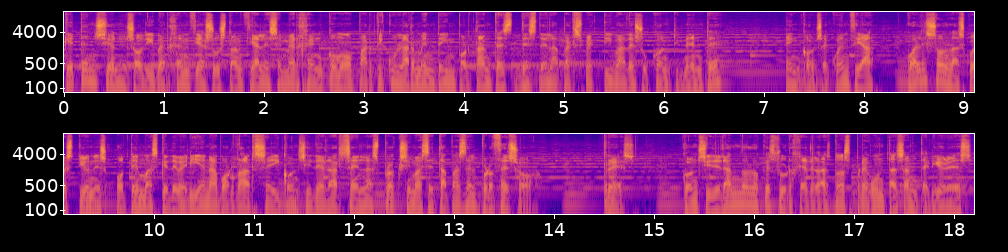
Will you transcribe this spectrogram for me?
¿Qué tensiones o divergencias sustanciales emergen como particularmente importantes desde la perspectiva de su continente? En consecuencia, ¿cuáles son las cuestiones o temas que deberían abordarse y considerarse en las próximas etapas del proceso? 3. Considerando lo que surge de las dos preguntas anteriores,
